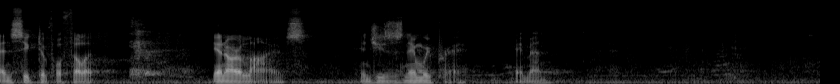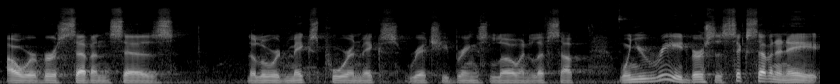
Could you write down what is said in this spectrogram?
and seek to fulfill it in our lives. In Jesus' name we pray. Amen. Our verse 7 says, the Lord makes poor and makes rich. He brings low and lifts up. When you read verses 6, 7, and 8,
